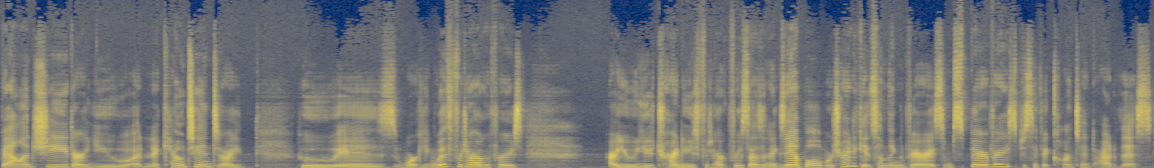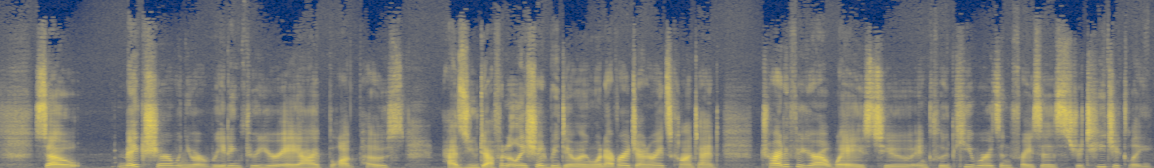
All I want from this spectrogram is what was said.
balance sheet? Are you an accountant? Are you, who is working with photographers? Are you, you trying to use photographers as an example? We're trying to get something very some spare, very specific content out of this. So make sure when you are reading through your AI blog post as you definitely should be doing whenever it generates content, try to figure out ways to include keywords and phrases strategically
